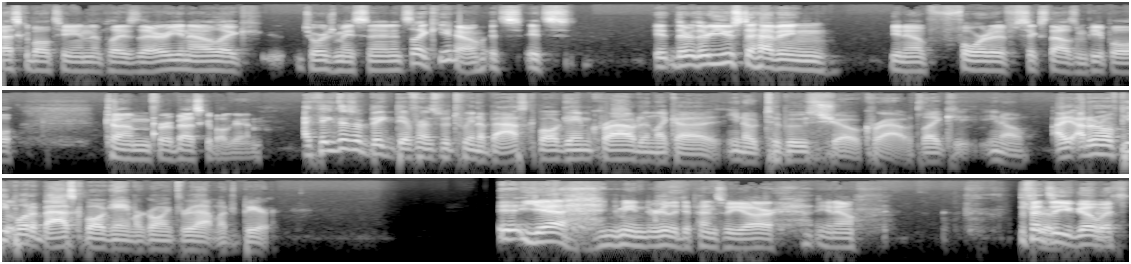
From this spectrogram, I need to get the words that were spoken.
basketball team that plays there. You know, like George Mason. It's like you know, it's it's it, they're they're used to having you know four to six thousand people come for a basketball game. I think there's a big difference between a basketball game crowd and like a you know taboo show crowd. Like you know, I, I don't know if people at a basketball game are going through that much beer. Uh, yeah, I mean, it really depends who you are. You know, depends True, who you go true. with.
